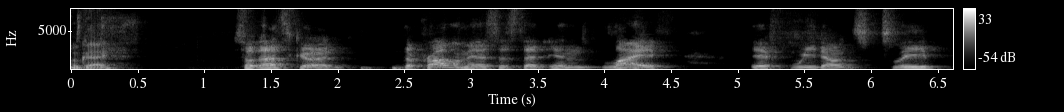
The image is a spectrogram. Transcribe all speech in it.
Okay. So that's good. The problem is, is that in life, if we don't sleep,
